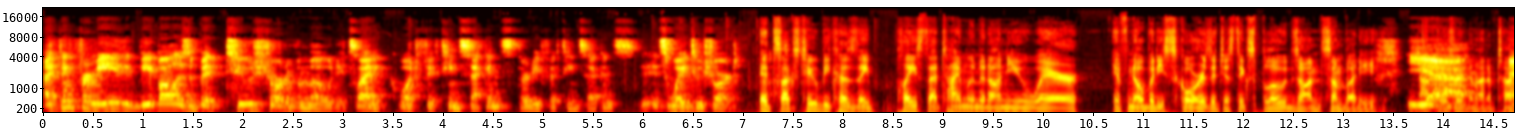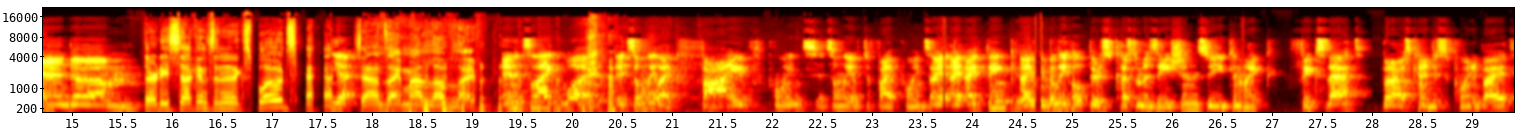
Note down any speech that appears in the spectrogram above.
I think for me V-ball is a bit too short of a mode. It's like what 15 seconds, 30 15 seconds. It's way too short. It sucks too because they place that time limit on you where if nobody scores, it just explodes on somebody Yeah. after a certain amount of time. And um Thirty seconds and it explodes. Yeah. sounds like my love life. and it's like what? It's only like five points. It's only up to five points. I I, I think I really hope there's customization so you can like fix that. But I was kind of disappointed by it.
